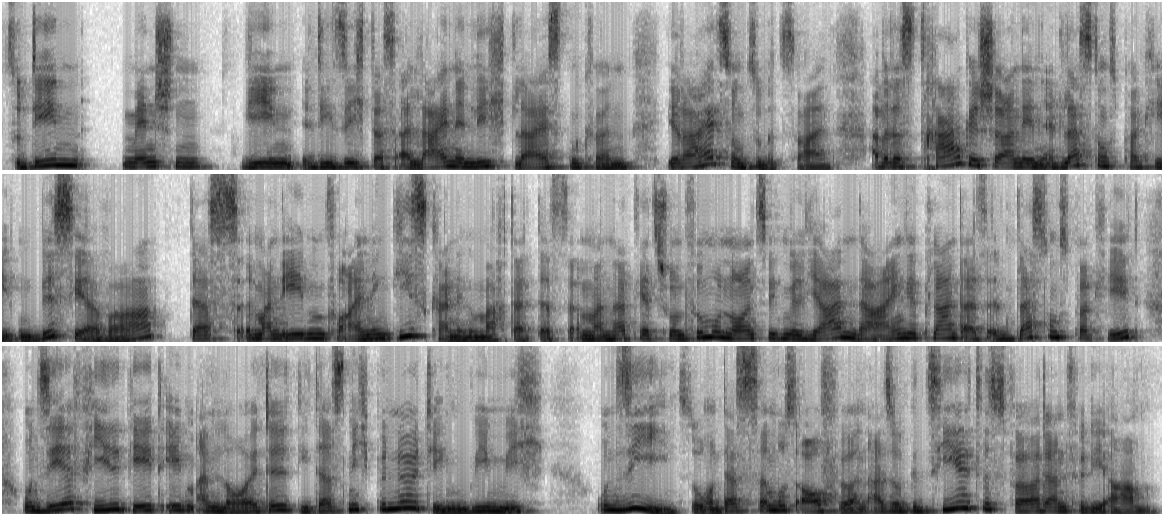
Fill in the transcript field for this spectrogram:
zu den Menschen gehen, die sich das alleine nicht leisten können, ihre Heizung zu bezahlen. Aber das Tragische an den Entlastungspaketen bisher war, dass man eben vor allen Dingen Gießkanne gemacht hat. Das, man hat jetzt schon 95 Milliarden da eingeplant als Entlastungspaket und sehr viel geht eben an Leute, die das nicht benötigen, wie mich und Sie. So, und das muss aufhören. Also gezieltes Fördern für die Armen.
